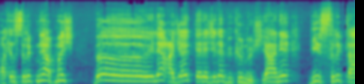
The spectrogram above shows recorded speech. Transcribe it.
Bakın sırık ne yapmış? Böyle acayip derecede bükülmüş. Yani bir sırıkta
